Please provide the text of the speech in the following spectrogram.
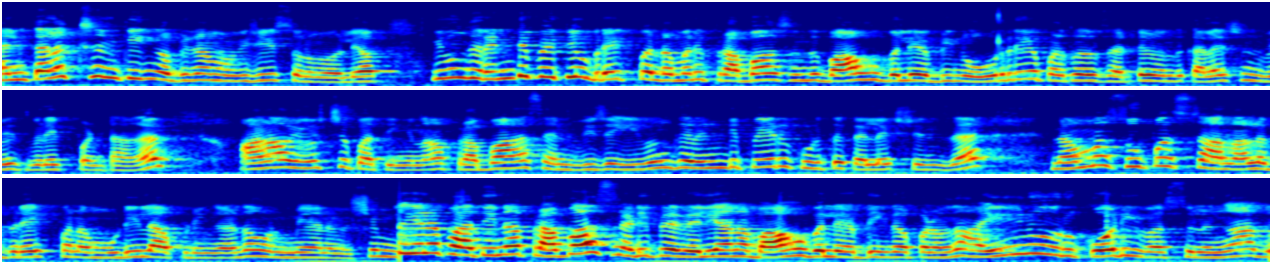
அண்ட் கலெக்ஷன் கிங் அப்படின்னு நம்ம விஜய் சொல்லுவோம் இல்லையா? இவங்க ரெண்டு பேர்த்தையும் பிரேக் பண்ணுற மாதிரி பிரபாஸ் வந்து பாகுபலி அப்படின்னு ஒரே படத்தில் சட்டை வந்து கலெக்ஷன் வைஸ் பிரேக் பண்ணிட்டாங்க. ஆனால் யோசிச்சு பார்த்தீங்கன்னா பிரபாஸ் அண்ட் விஜய் இவங்க ரெண்டு பேர் கொடுத்த கலெக்ஷன்ஸை நம்ம சூப்பர் ஸ்டார்னால பிரேக் பண்ண முடியல அப்படிங்கிறத உண்மையான விஷயம். இதில் பார்த்தீங்கன்னா பிரபாஸ் நடிப்பில் வெளியான பாகுபலி அப்படிங்கிற படம் வந்து ஐநூறு கோடி வசூலுங்க. அது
